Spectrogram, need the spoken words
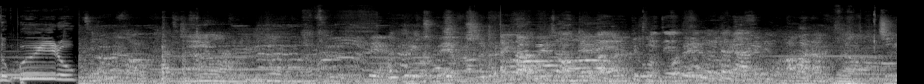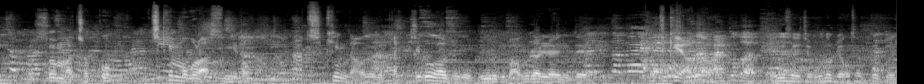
운동 브이로그 수업 마쳤고 치킨 먹으러 왔습니다. 치킨 나오는 거 딱 찍어가지고 브이로그 마무리하려 했는데 치킨이 안 나와. 여기서 이제 오늘 영상 끝 끝.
